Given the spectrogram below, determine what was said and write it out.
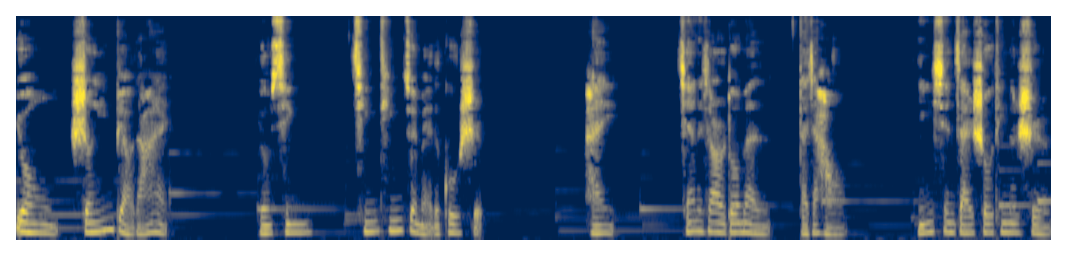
用声音表达爱，用心倾听最美的故事。嗨，亲爱的小耳朵们，大家好！您现在收听的是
